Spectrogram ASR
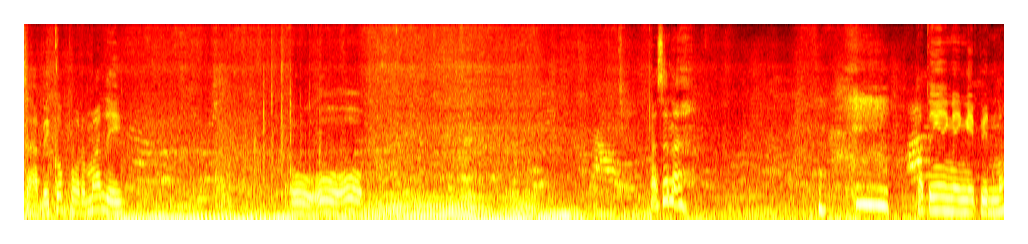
Sabi ko, formal eh. Oo, oo, oo. Asa na? Patingin nga ngipin mo.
